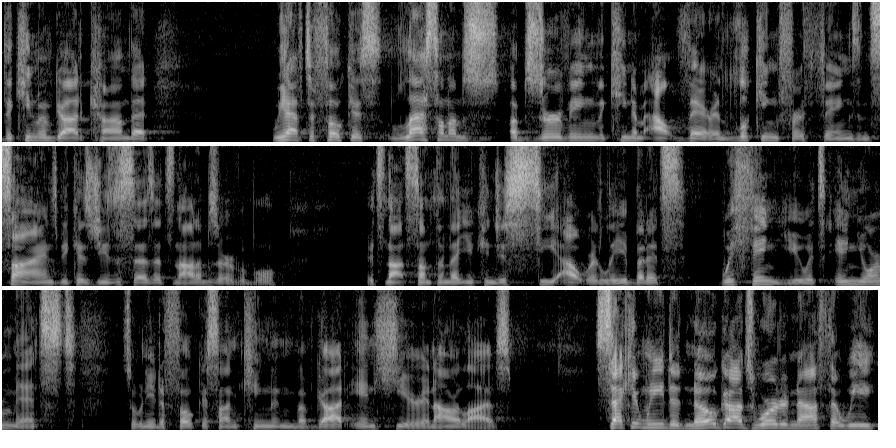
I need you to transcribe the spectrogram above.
the kingdom of God come, that we have to focus less on observing the kingdom out there and looking for things and signs because Jesus says it's not observable. It's not something that you can just see outwardly, but it's within you, it's in your midst. So we need to focus on kingdom of God in here in our lives. Second, we need to know God's word enough that we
